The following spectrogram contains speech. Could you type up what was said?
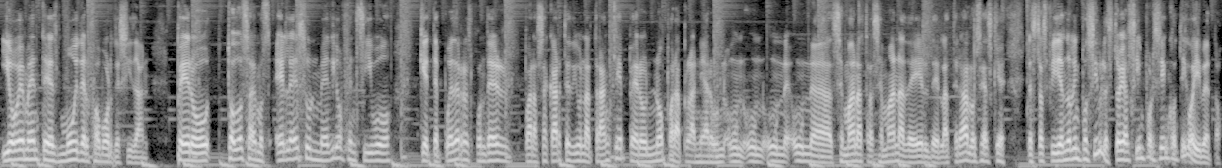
y obviamente es muy del favor de Zidane pero todos sabemos, él es un medio ofensivo que te puede responder para sacarte de una tranque, pero no para planear una semana tras semana de él de lateral. O sea, es que le estás pidiendo lo imposible. Estoy al 100% contigo ahí, Beto.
